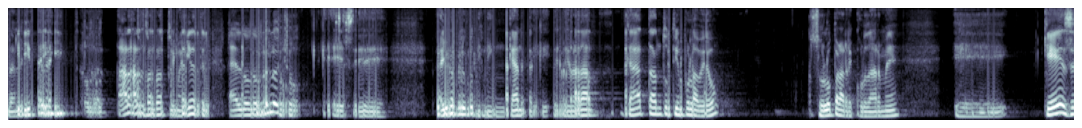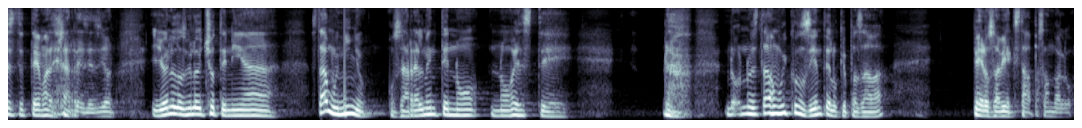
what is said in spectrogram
la o sea, tarda más rato. Imagínate, la del 2008, este, hay una película que me encanta, que de verdad cada tanto tiempo la veo solo para recordarme eh, qué es este tema de la recesión. Y yo en el 2008 tenía estaba muy niño, o sea, realmente no, no, este, no, no estaba muy consciente de lo que pasaba, pero sabía que estaba pasando algo.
